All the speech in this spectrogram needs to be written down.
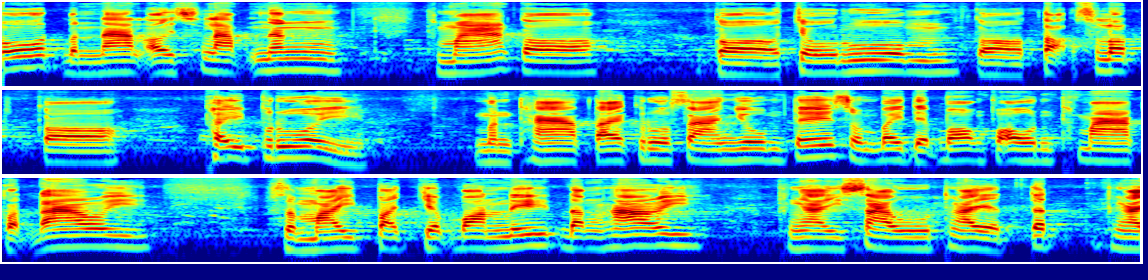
ហូតបណ្ដាលឲ្យស្លាប់នឹងអាត្មាក៏ក៏ចូលរួមក៏តក់ស្លុតក៏ភ័យព្រួយ មិនថាតែគ្រួសារញោមទេសំបីតែបងប្អូនអាត្មាក៏ដោយសម័យបច្ចុប្បន្ននេះដឹងហើយថ្ងៃសៅរ៍ថ្ងៃអាទិត្យថ្ងៃ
